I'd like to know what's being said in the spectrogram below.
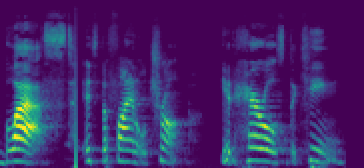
Blast. It's the final trump. It heralds the king.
